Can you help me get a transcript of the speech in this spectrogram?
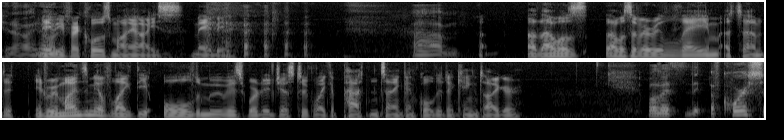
you know, I Maybe if I close my eyes, maybe. um, Uh, that was that was a very lame attempt. It it reminds me of like the old movies where they just took like a Patton tank and called it a King Tiger. Well, the, the, of course,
